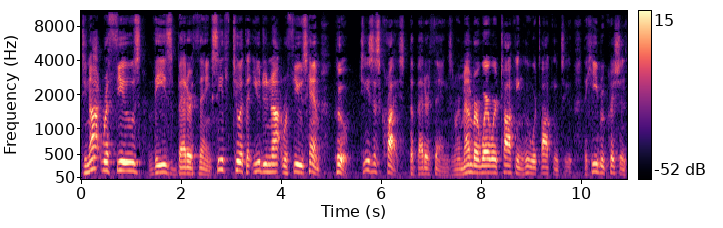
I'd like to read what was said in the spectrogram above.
Do not refuse these better things. See to it that you do not refuse him. Who? Jesus Christ, the better things. And remember where we're talking, who we're talking to. The Hebrew Christians.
